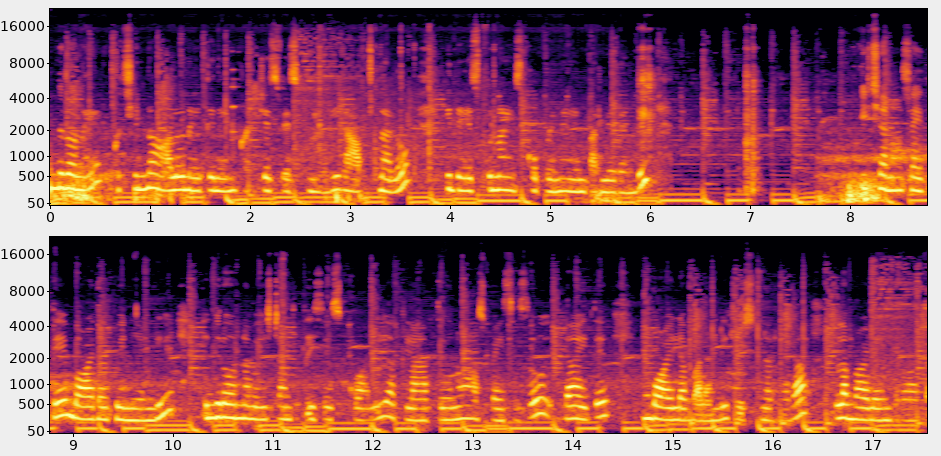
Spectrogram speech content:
ఇందులోనే ఒక చిన్న ఆలూని అయితే నేను కట్ చేసి వేసుకున్నాను. ఇది ఆప్షనల్ ఇది వేసుకున్నా వేసుకోకపోయినా ఏం పర్లేదండి. ఈ చనాస్ అయితే బాయిల్ అయిపోయినాయండి. ఇందులో ఉన్న వేస్ట్ అంతా తీసేసుకోవాలి. ఆ క్లాత్ను ఆ స్పైసెస్ ఇలా అయితే బాయిల్ అవ్వాలండి. చూస్తున్నారు కదా ఇలా బాయిల్ అయిన తర్వాత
